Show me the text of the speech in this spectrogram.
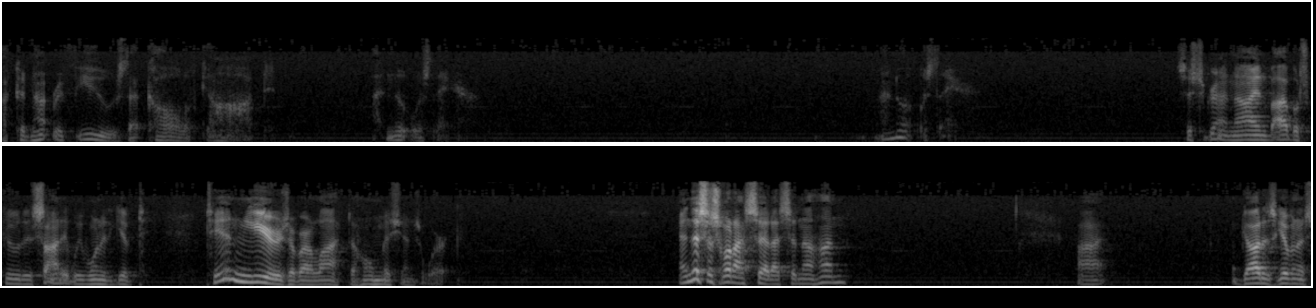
I could not refuse that call of God. I knew it was there. I knew it was there. Sister Grant and I in Bible school decided we wanted to give 10 years of our life to home missions work. And this is what I said. I said, now, hun, I, God has given us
